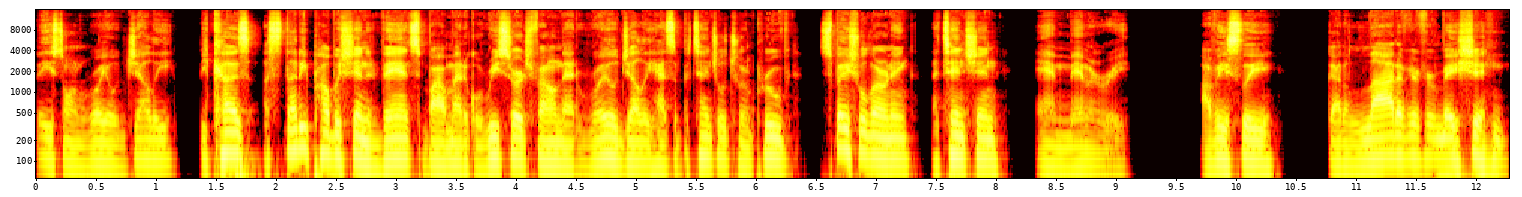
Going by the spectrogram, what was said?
based on royal jelly, because a study published in Advanced Biomedical Research found that royal jelly has the potential to improve spatial learning, attention, and memory. Obviously, got a lot of information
